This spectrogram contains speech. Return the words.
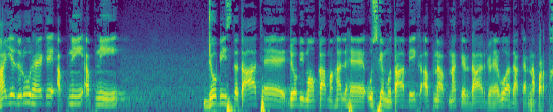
ہاں یہ ضرور ہے کہ اپنی اپنی جو بھی استطاعت ہے، جو بھی موقع محل ہے، اس کے مطابق اپنا اپنا کردار جو ہے وہ ادا کرنا پڑتا۔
